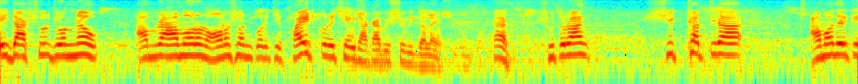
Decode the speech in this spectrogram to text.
এই ডাকসুর জন্যও আমরা আমরণ অনশন করেছি ফাইট করেছি এই ঢাকা বিশ্ববিদ্যালয়ে। হ্যাঁ সুতরাং শিক্ষার্থীরা আমাদেরকে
